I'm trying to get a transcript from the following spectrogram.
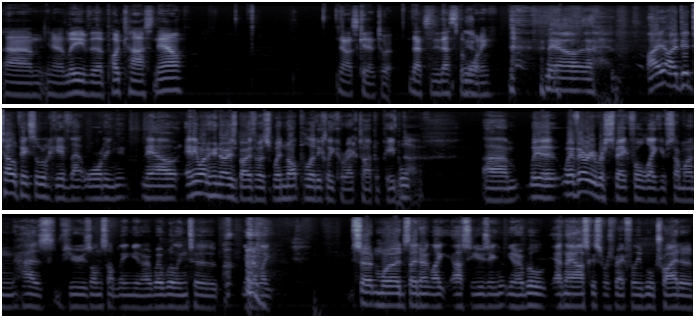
um, you know, leave the podcast now. Now let's get into it. That's the, that's the Yeah. warning. Now, uh, I, I did tell Pixel to give that warning. Now, anyone who knows both of us, we're not politically correct type of people. No. Um, we're we're very respectful. Like if someone has views on something, you know, we're willing to, you know, like certain words they don't like us using. You know, we'll and they ask us respectfully, we'll try to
